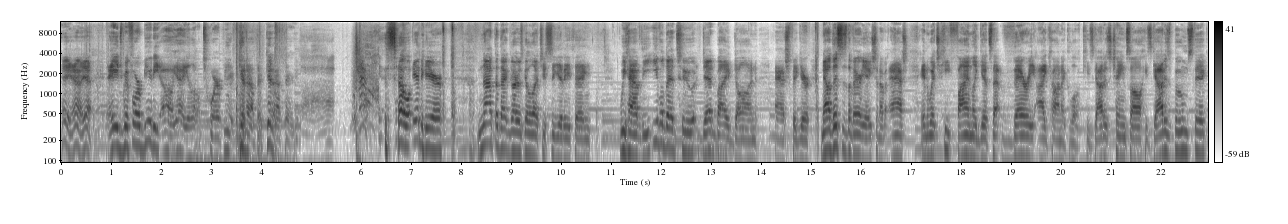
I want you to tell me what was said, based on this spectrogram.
hey, yeah, yeah. Age before beauty. Oh yeah, you little twerp. Yeah, Get out there. Get out there. so in here, not that that glare is gonna let you see anything. We have the Evil Dead 2 Dead by Dawn Ash figure. Now this is the variation of Ash in which he finally gets that very iconic look. He's got his chainsaw, he's got his boomstick,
